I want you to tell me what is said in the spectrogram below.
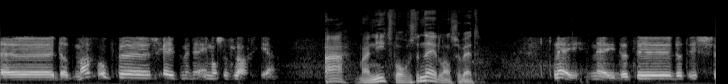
Uh, dat mag op uh, schepen met een Engelse vlag, ja. Ah, maar niet volgens de Nederlandse wet? Nee, nee dat, uh, dat is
